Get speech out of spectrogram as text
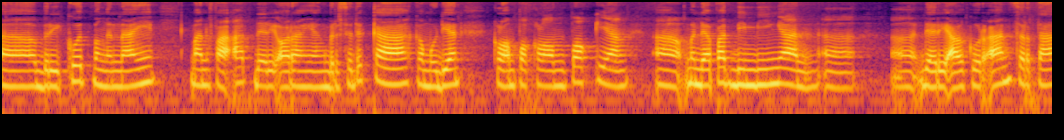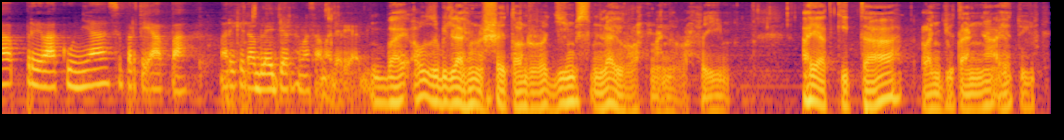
uh, berikut mengenai manfaat dari orang yang bersedekah, kemudian kelompok-kelompok yang uh, mendapat bimbingan uh, uh, dari Al-Quran serta perilakunya seperti apa. Mari kita belajar sama-sama dari Abi. Baik, auzubillahiminasyaitonirrajim. Bismillahirrahmanirrahim. Ayat kita lanjutannya ayat 7.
